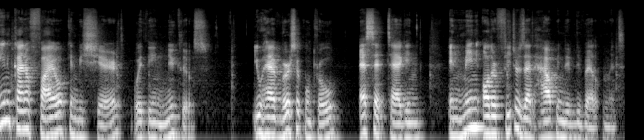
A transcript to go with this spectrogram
any kind of file can be shared within Nucleus you have version control, asset tagging, and many other features that help in the development.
